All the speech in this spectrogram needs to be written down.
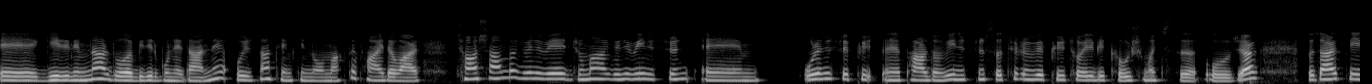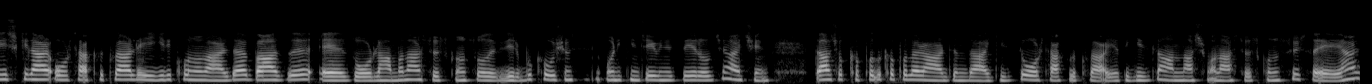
e, gerilimler de olabilir bu nedenle. O yüzden temkinli olmakta fayda var. Çarşamba günü ve Cuma günü Venüs'ün e, Uranüs ve e, pardon Venüs'ün Satürn ve Plüto ile bir kavuşum açısı olacak. Özellikle ilişkiler, ortaklıklarla ilgili konularda bazı e, zorlanmalar söz konusu olabilir. Bu kavuşum sizin 12. evinizde yer alacağı için daha çok kapalı kapılar ardında gizli ortaklıklar ya da gizli anlaşmalar söz konusuysa eğer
